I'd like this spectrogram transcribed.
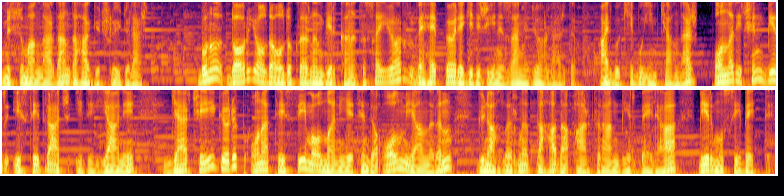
Müslümanlardan daha güçlüydüler. Bunu doğru yolda olduklarının bir kanıtı sayıyor ve hep böyle gideceğini zannediyorlardı. Halbuki bu imkanlar onlar için bir istidraç idi. Yani gerçeği görüp ona teslim olma niyetinde olmayanların günahlarını daha da artıran bir bela, bir musibetti.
